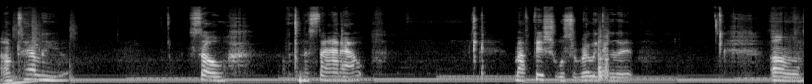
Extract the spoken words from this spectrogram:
I'm telling you. So, I'm gonna sign out. My fish was really good. Um,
